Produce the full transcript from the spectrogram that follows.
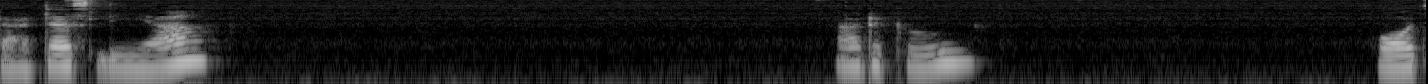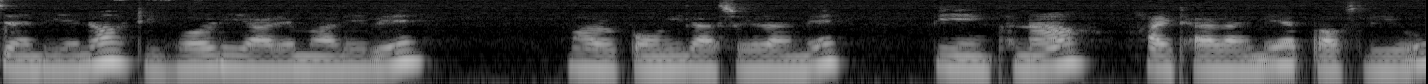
ဒါ test layer နောက်တစ်ခု wall ကြံသေးရနော်ဒီ wall layer ထဲမှာလေးပဲမတို့ပုံလေးလာဆွဲလိုက်မယ် ပြီးရင်ခဏ hide ထားလိုက်မယ် box လေးကို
